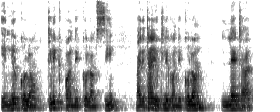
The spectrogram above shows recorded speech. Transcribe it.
a new column. Click on the column C. By the time you click on the column letter,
